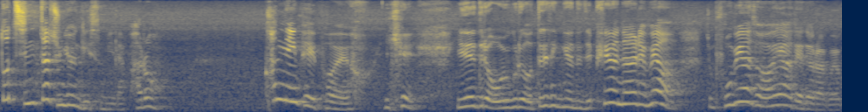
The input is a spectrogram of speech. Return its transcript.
또 진짜 중요한 게 있습니다. 바로 컨닝 페이퍼예요. 이게 얘네들의 얼굴이 어떻게 생겼는지 표현을 하려면 좀 보면서 해야 되더라고요.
